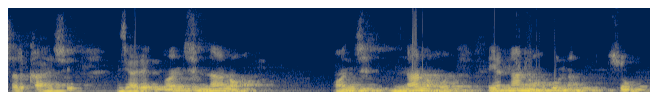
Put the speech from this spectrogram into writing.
સરખા હશે. જ્યારે અંશ નાનો અંશ નાનો હોય, એ નાનો અપૂર્ણાંક શું?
